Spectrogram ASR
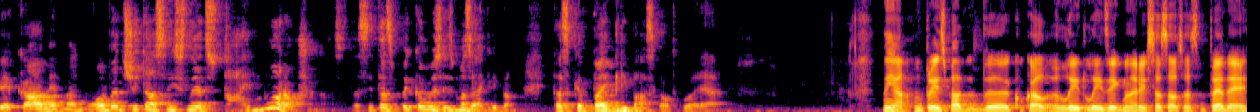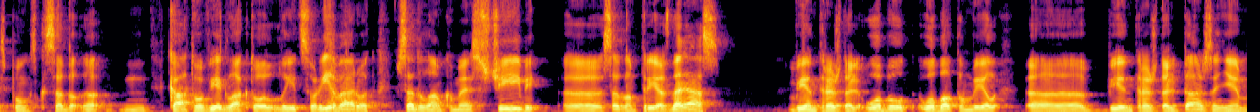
pie kā vienmēr noved šīs visas lietas. Tā ir noraušanās. Tas ir tas, ko mēs vismazāk gribam. Tas, ka baigi gribās kaut ko. Jā. Nu jā, un principā kā līdzīgi man arī sasaucās pēdējais punkts, ka sadal, kā to vieglāk to līdzsvaru ievērot, ir sadalām, ka mēs šķīvi sadalām trijās daļās. Viena trešdaļa olbaltumviela, uh, viena trešdaļa dārzeņiem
